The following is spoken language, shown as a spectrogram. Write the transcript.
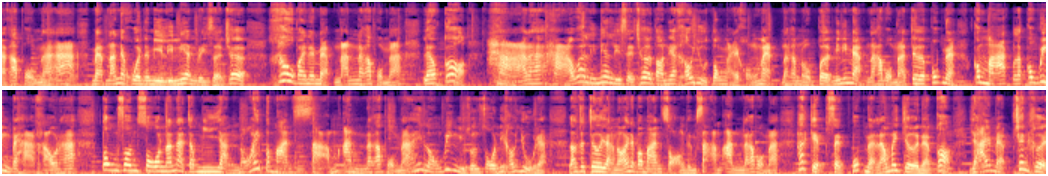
นะครับผมนะอะแมปนั้นเนี่ยควรจะมี Linear Researcher เข้าไปในแมปนั้นนะครับผมนะ แล้วก็ หานะฮะหาว่า Linear Researcher ตอนนี้เขาอยู่ตรงไหนของแมปนะครับเราเปิดมินิแมปนะครับผมนะเจอปุ๊บเนี่ยก็มาร์กแล้วก็วิ่งไปหาเขานะฮะตรงโซนโซนนั้นน่ะจะมีอย่างน้อยประมาณ 3 อันนะครับผมนะให้ลองวิ่งอยู่โซนโซนที่เขาอยู่เนี่ยเราจะเจออย่างน้อยเนี่ยประมาณ 2-3 อันนะครับผมนะถ้าเก็บเสร็จปุ๊บเนี่ยแล้วไม่เจอเนี่ยก็ย้ายแมปเช่นเคย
